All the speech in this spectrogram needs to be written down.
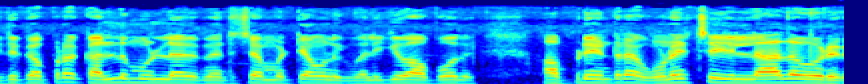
இதுக்கப்புறம் கல் முள்ள மெரிச்சா மட்டும் அவங்களுக்கு வலிக்குவா போகுது அப்படின்ற உணர்ச்சி இல்லாத ஒரு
